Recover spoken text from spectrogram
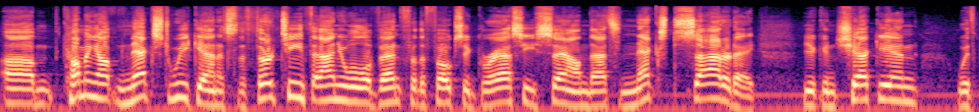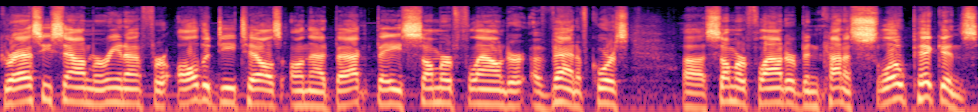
um, coming up next weekend. It's the 13th annual event for the folks at Grassy Sound. That's next Saturday. You can check in with Grassy Sound Marina for all the details on that back bay summer flounder event. Of course, uh, summer flounder have been kind of slow pickings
